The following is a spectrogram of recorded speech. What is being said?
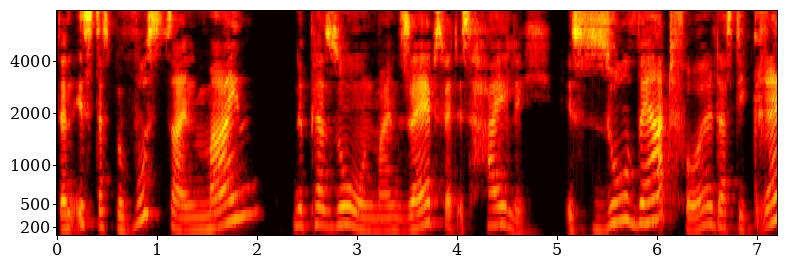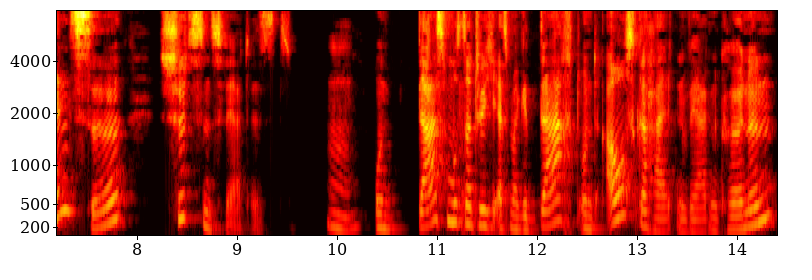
dann ist das Bewusstsein, meine Person, mein Selbstwert ist heilig, ist so wertvoll, dass die Grenze schützenswert ist. Mhm. Und das muss natürlich erstmal gedacht und ausgehalten werden können,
